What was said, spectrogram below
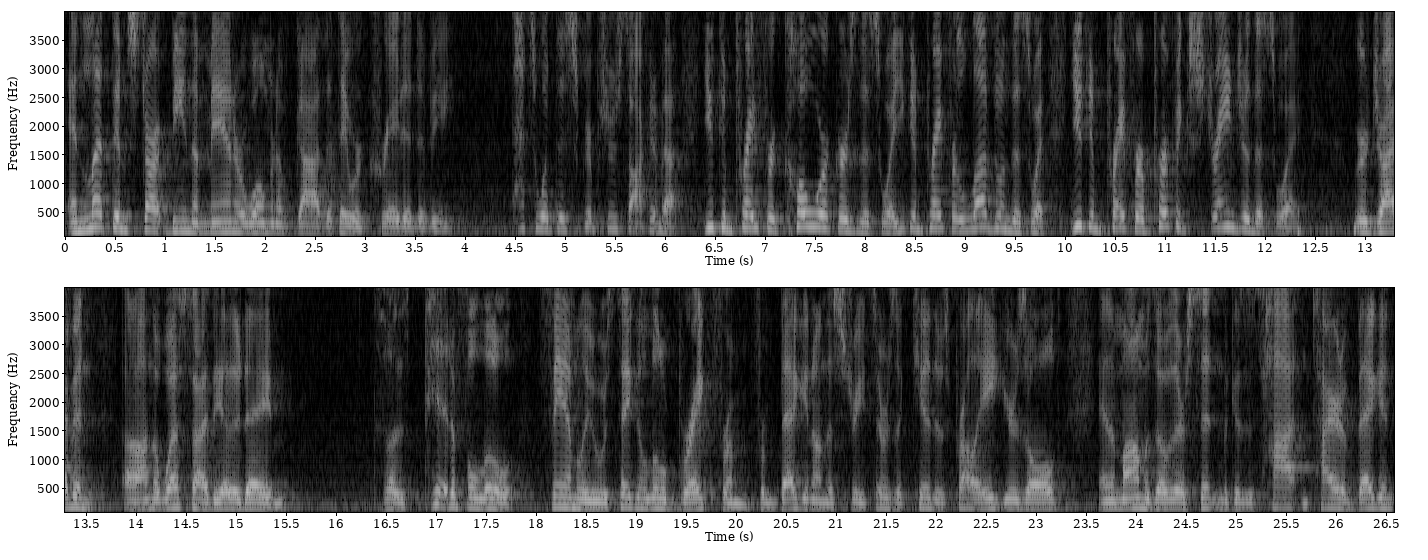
and let them start being the man or woman of God that they were created to be. That's what this scripture is talking about. You can pray for coworkers this way. You can pray for loved ones this way. You can pray for a perfect stranger this way. We were driving uh, on the west side the other day. Saw this pitiful little family who was taking a little break from, from begging on the streets. There was a kid that was probably eight years old, and the mom was over there sitting because it's hot and tired of begging.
